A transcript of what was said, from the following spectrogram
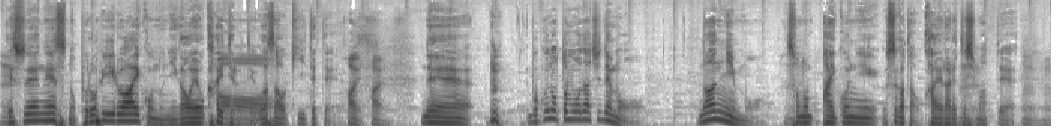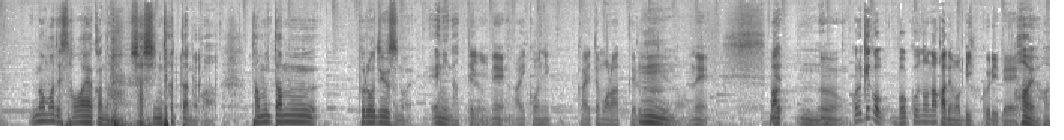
うん。SNS のプロフィールアイコンの似顔絵を描いてるっていう噂を聞いてて。はいはい。でうん 僕の友達でも何人もそのアイコンに姿を変えられてしまって、うんうん今まで爽やかな写真だったのが タムタムプロデュースの絵になってる。絵にねアイコンに変えてもらってるっていうのはね、まあでうん。うん、これ結構僕の中でもびっくりで、はいはいはい。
